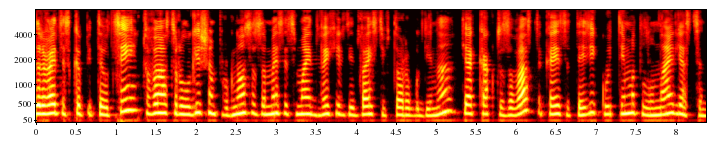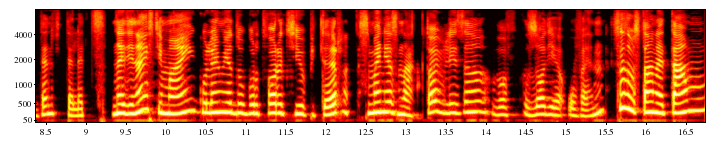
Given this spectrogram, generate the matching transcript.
Здравейте, скъпи телци! Това е астрологична прогноза за месец май 2022 година. Тя както за вас, така и за тези, които имат луна или асцендент в телец. На 11 май големия добротворец Юпитер сменя знак. Той влиза в зодия Овен, за да остане там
